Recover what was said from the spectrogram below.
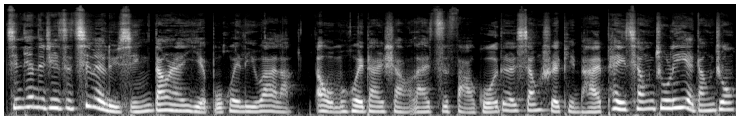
今天的这次气味旅行当然也不会例外了。那我们会带上来自法国的香水品牌佩枪朱丽叶当中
